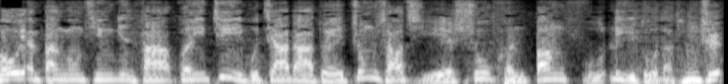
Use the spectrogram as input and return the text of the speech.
国务院办公厅印发关于进一步加大对中小企业纾困帮扶力度的通知。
